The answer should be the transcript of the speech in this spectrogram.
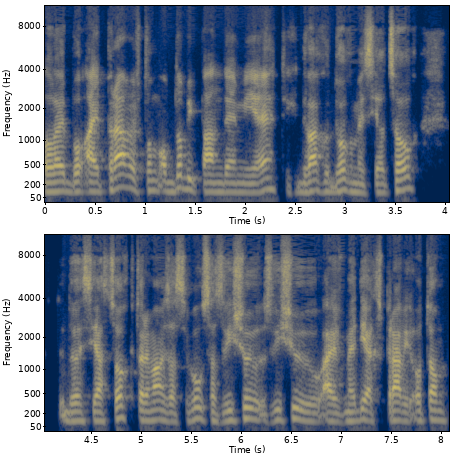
lebo aj práve v tom období pandémie, tých dvoch, dvoch mesiacov, mesiacoch, ktoré máme za sebou, sa zvyšujú, zvyšujú aj v médiách správy o tom,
